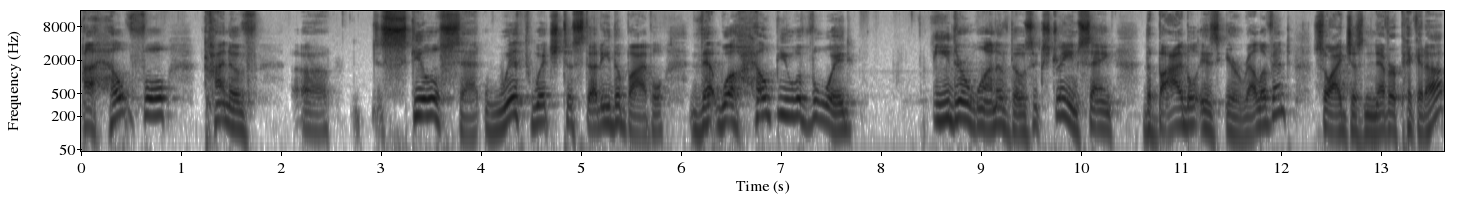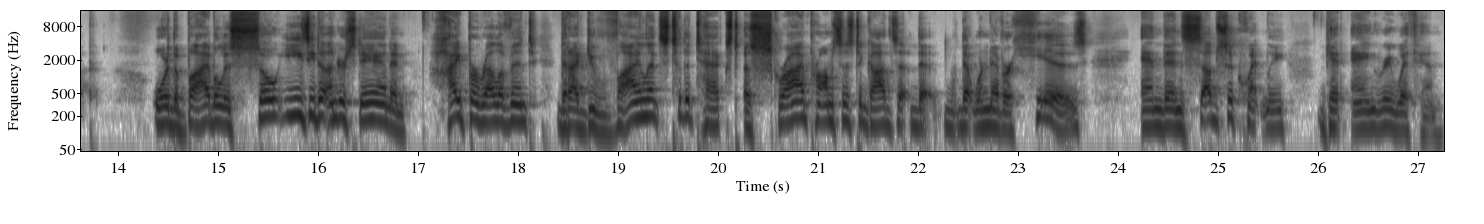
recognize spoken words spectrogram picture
a helpful kind of uh, skill set with which to study the Bible that will help you avoid either one of those extremes, saying the Bible is irrelevant, so I just never pick it up, or the Bible is so easy to understand and hyper relevant that I do violence to the text, ascribe promises to God that, that were never His, and then subsequently get angry with him.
